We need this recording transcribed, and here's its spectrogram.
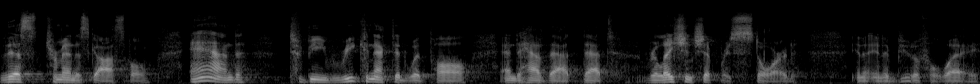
this tremendous gospel and to be reconnected with Paul and to have that, that relationship restored in a, in a beautiful way.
